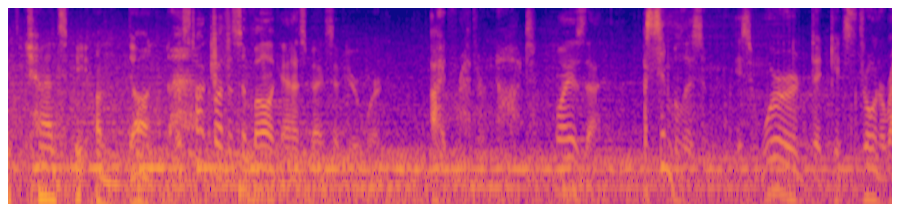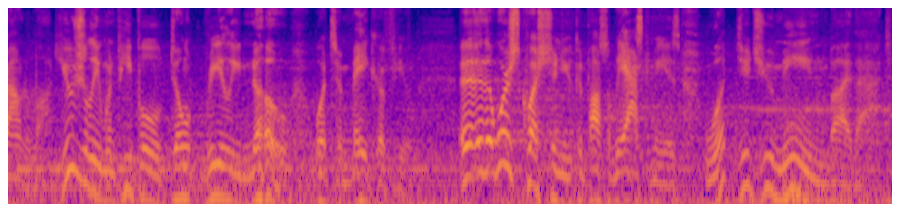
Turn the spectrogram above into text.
It can't be undone. Let's talk about the symbolic aspects of your work. I'd rather not. Why is that? A symbolism is a word that gets thrown around a lot, usually when people don't really know what to make of you. Uh, the worst question you could possibly ask me is, what did you mean by that?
